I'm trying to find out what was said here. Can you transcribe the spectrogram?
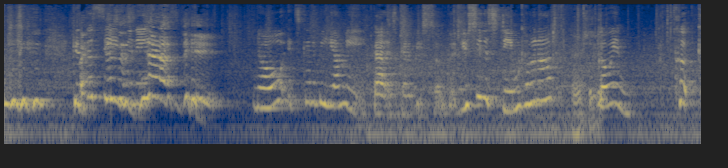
Get the This is seasoning. nasty. No, it's gonna be yummy. That is gonna be so good. You see the steam coming off? Go in. Cook.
